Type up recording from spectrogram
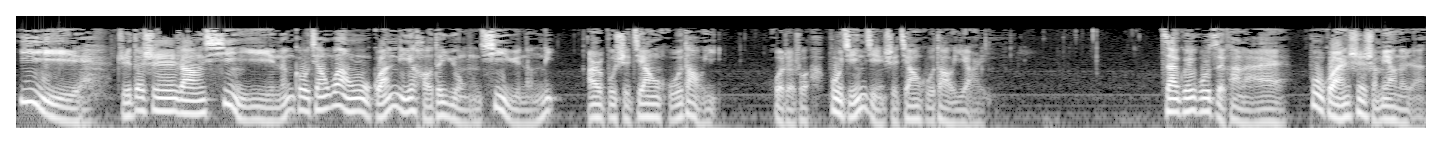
义指的是让信义能够将万物管理好的勇气与能力，而不是江湖道义，或者说不仅仅是江湖道义而已。在鬼谷子看来，不管是什么样的人，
